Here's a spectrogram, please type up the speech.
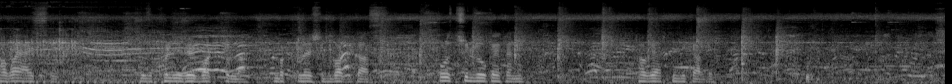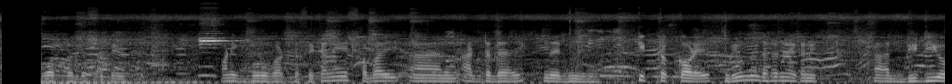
সবাই আসছে খলিরে বটতলা বটতলা এসে বট গাছ প্রচুর লোক এখানে। হবে আর কি বিকালে। দর্শকে অনেক বড় বাট আছে এখানে সবাই আড্ডা দেয় টিকটক করে, বিভিন্ন ধরনের এখানে ভিডিও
